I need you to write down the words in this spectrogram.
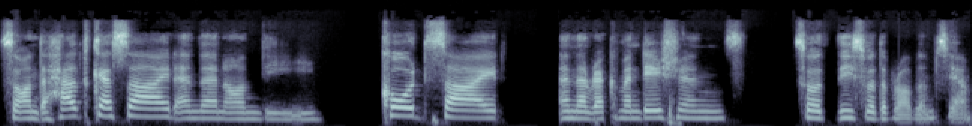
So on the healthcare side and then on the code side and then recommendations. So these were the problems. Yeah.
